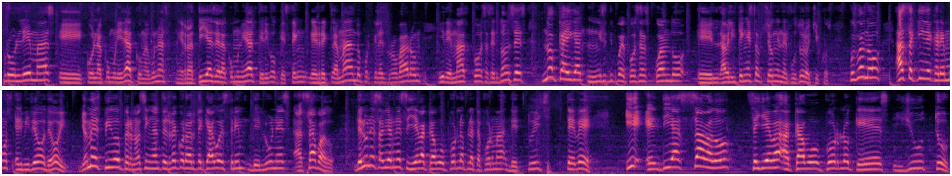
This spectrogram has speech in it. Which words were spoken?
problemas eh, con la comunidad, con algunas ratillas de la comunidad que digo que estén eh, reclamando porque les robaron y demás cosas. Entonces, no caigan en ese tipo de cosas cuando eh, habiliten esta opción en el futuro, chicos. Pues bueno, hasta aquí dejaremos el video de hoy. Yo me despido, pero no sin antes recordarte que hago stream de lunes a sábado. De lunes a viernes se lleva a cabo por la plataforma de Twitch TV. Y el día sábado se lleva a cabo por lo que es YouTube.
